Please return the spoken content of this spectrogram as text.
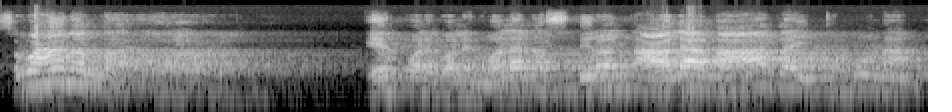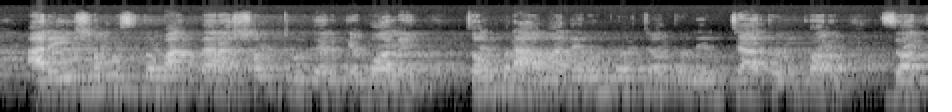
সুবহান আল্লাহ এরপরে বলেন ওয়ালা নাসবিরান্না আলা মা আদাইতুমুনা আর এই সমস্ত বান্দারা শত্রুদেরকে বলে, তোমরা আমাদের উপর যত নির্যাতন করো, যত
